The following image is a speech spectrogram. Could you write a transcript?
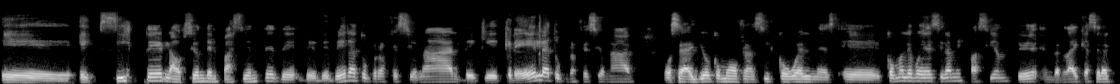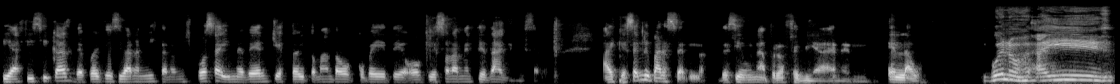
eh, existe la opción del paciente de, de, ver a tu profesional, de que creerle a tu profesional. O sea, yo como Francisco Wellness, eh, ¿cómo le voy a decir a mis pacientes? En verdad hay que hacer actividades físicas después que se van a mi Instagram mis cosas y me ven que estoy tomando copete o que solamente daño mi salud. Hay que hacerlo y parecerlo, decía una profe mía en, el, en la U. Bueno, ahí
